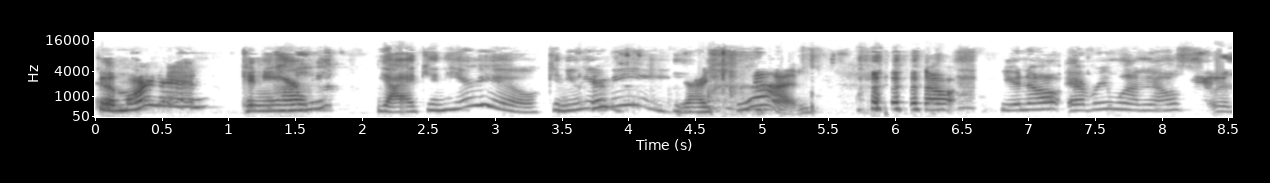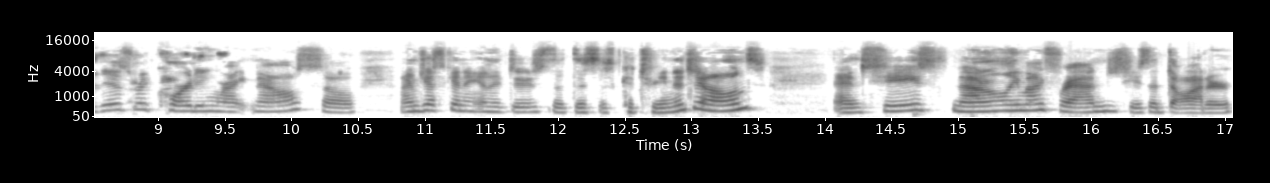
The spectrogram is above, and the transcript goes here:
Good morning. Can you hear me? Yeah, I can hear you. Can you hear me? Yeah, I can. So, you know, everyone else, it is recording right now. So I'm just going to introduce that this is Katrina Jones. And she's not only my friend, she's a daughter,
